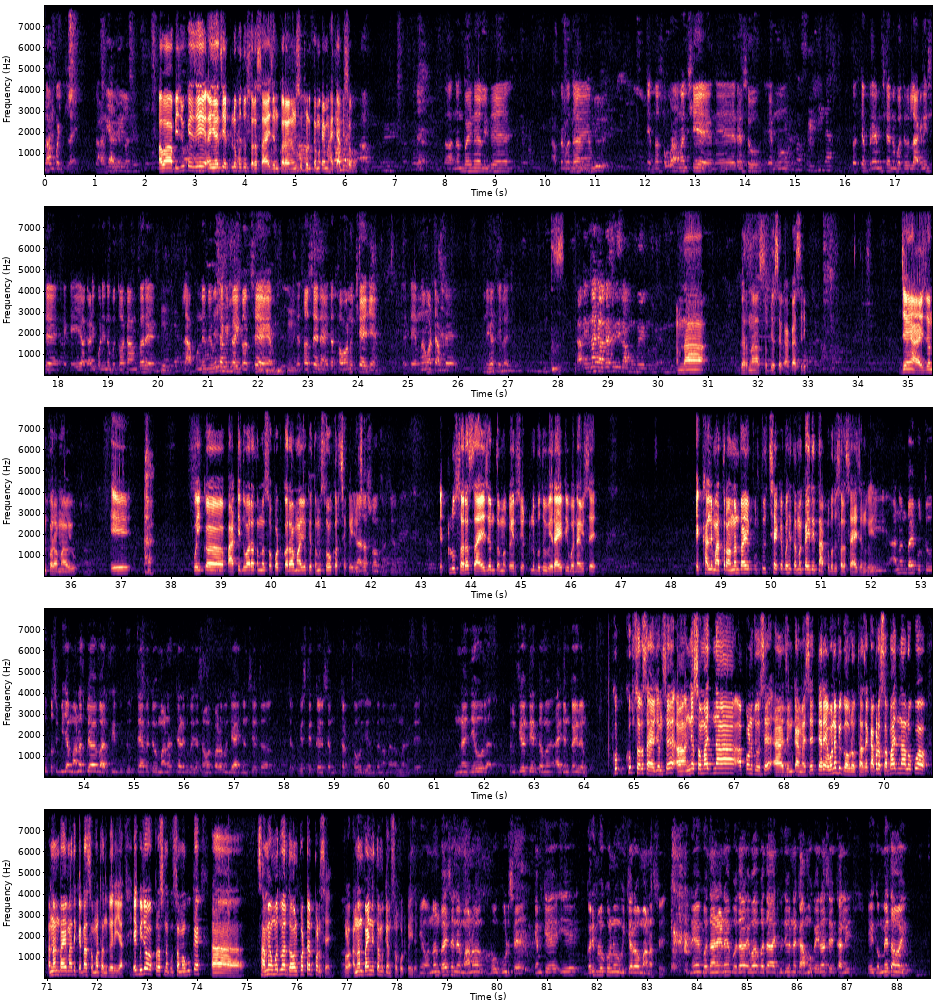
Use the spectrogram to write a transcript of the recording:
ગામ પંચલાય હવે બીજું કે જે અહીંયા જે એટલું બધું સરસ આયોજન કરાયું એના વિશે થોડીક તમે કઈ માહિતી આપી શકો? આનંદભાઈ આનંદભાઈને લીધે આપણે બધા એમ એમના સપોર્ટમાં છીએ અને રહેશું. એમનું પ્રત્યે પ્રેમ છે અને બધું લાગણી છે કે કે એ અગાડી પડીને બધા કામ કરે. એટલે આપણને બી એવું છે કે કંઈ કરશે એમ. એ થશે ને એ તો થવાનું છે જ એમ. એટલે તેમના માટે આપણે ભેગા થયેલા છે એમના કાકા રામુભાઈ એમના ઘરના સભ્ય છે કાકાશ્રી. જે અહીંયા આયોજન કરવામાં આવ્યું. એ કોઈક પાર્ટી દ્વારા તમને સપોર્ટ કરવામાં આવ્યો કે તમે શો ખર્ચે કર્યું છે? એટલું સરસ આયોજન તમે કર્યું છે એટલું બધું વેરાયટી બનાવી છે. એક ખાલી માત્ર આનંદભાઈ પૂરતું જ છે કે પછી તમે કઈ રીતના આટલું બધું સરસ આયોજન કર્યું? આનંદભાઈ પૂરતું પછી બીજા માણસ બી આવે બહારથી ત્યાં પછી માણસ જાણે કે પછી સમરપાડામાં જે આયોજન છે તો વ્યવસ્થિત કર્યું છે એમ થવું જોઈએ એમ તો અમે અમારે તે અમને જેવું પેલું થયો તે રીતે અમે આયોજન કર્યું એમ. ખૂબ ખૂબ સરસ આયોજન છે. અન્ય સમાજના પણ જોશે જેમ કે આ મેસેજ ત્યારે એઓને બી ગૌરવ થશે કે આપણા સમાજના લોકો આનંદભાઈમાંથી કેટલા સમર્થન કરી રહ્યા એક બીજો પ્રશ્ન પૂછવા માગું કે સામે ઉમેદવાર ધવલ પટેલ પણ છે. પણ આનંદભાઈને તમે કેમ સપોર્ટ કરી રહ્યા અનંતભાઈ છે ને માણસ બહુ ગુડ છે. કેમ કે એ ગરીબ લોકોનો વિચારવા માણસ છે. ને બધાને એને બધા એવા બધા આજ સુધી એના કામો કર્યા છે. ખાલી એ ગમે ત્યાં હોય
